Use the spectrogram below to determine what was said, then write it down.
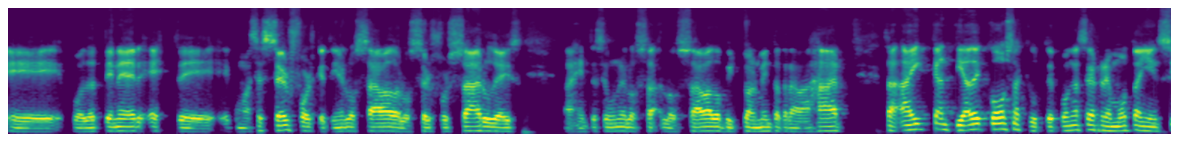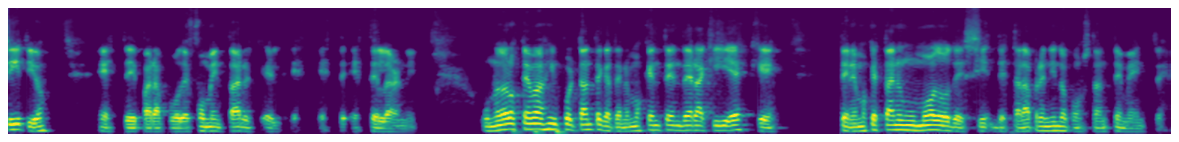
eh, puedes tener, este, como hace Salesforce, que tiene los sábados, los Salesforce Saturdays, la gente se une los, los sábados virtualmente a trabajar. O sea, hay cantidad de cosas que usted puede hacer remota y en sitio este, para poder fomentar este, este learning. Uno de los temas importantes que tenemos que entender aquí es que tenemos que estar en un modo de, de estar aprendiendo constantemente.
